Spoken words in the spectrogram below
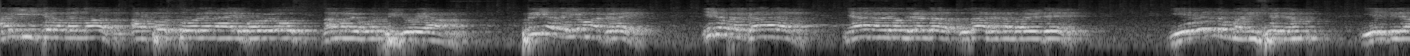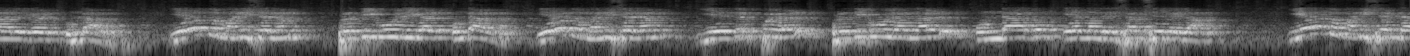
ആയിരിക്കണമെന്ന് അപ്പസ്തോലനായ പൗലോസ് നമ്മളെ ഓർപ്പിക്കുകയാണ്. പ്രിയ ദൈവമക്കളെ ഇത് പ്രകാരം ഞാൻ അതിനൊന്ന് രണ്ട് ഉദാഹരണം പറയട്ടെ. ഏത് മനുഷ്യനും എതിരാളികൾ ഉണ്ടാകും. ഏത് മനുഷ്യനും പ്രതികൂലികൾ ഉണ്ടാകും. ഏത് മനുഷ്യനും എതിർപ്പുകൾ പ്രതികൂലങ്ങൾ ഉണ്ടാകും എന്നതിൽ സംശയമില്ല. ഏത് മനുഷ്യന്റെ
